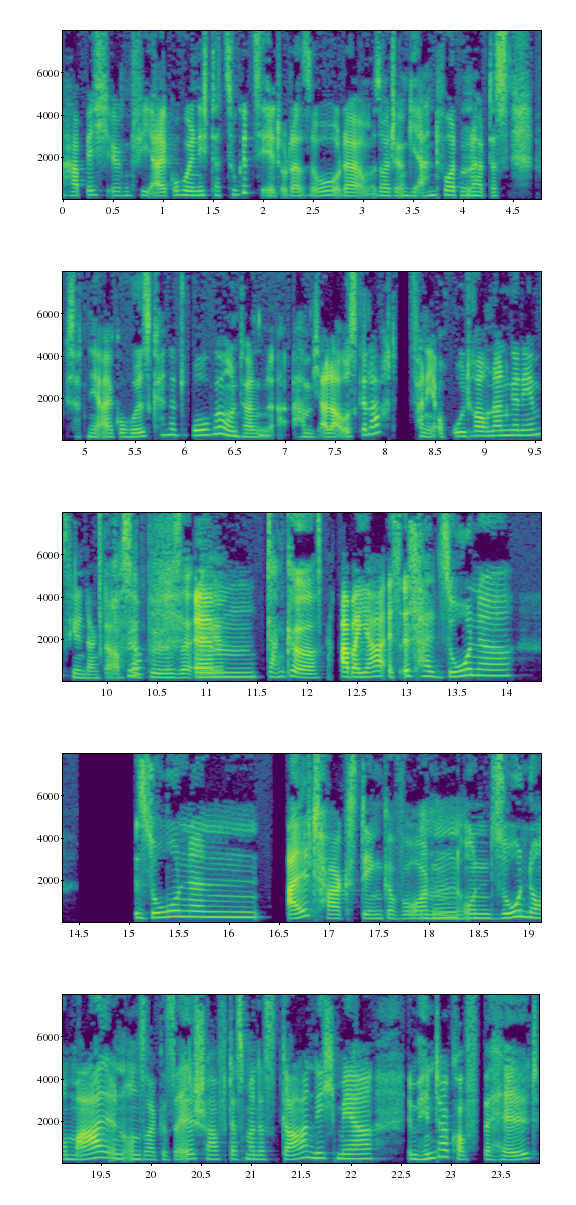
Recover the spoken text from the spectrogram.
habe ich irgendwie Alkohol nicht dazugezählt oder so oder sollte irgendwie antworten und habe das hab gesagt, nee, Alkohol ist keine Droge und dann haben mich alle ausgelacht. Fand ich auch ultra unangenehm. Vielen Dank dafür. Das ist ja böse. Ey. Ähm, Danke. Aber ja, es ist halt so eine so ein Alltagsding geworden mm. und so normal in unserer Gesellschaft, dass man das gar nicht mehr im Hinterkopf behält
